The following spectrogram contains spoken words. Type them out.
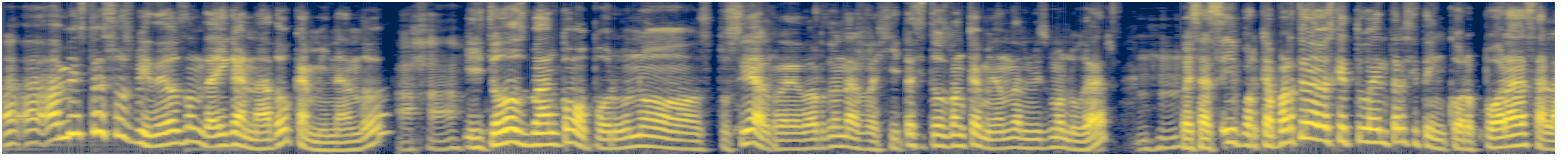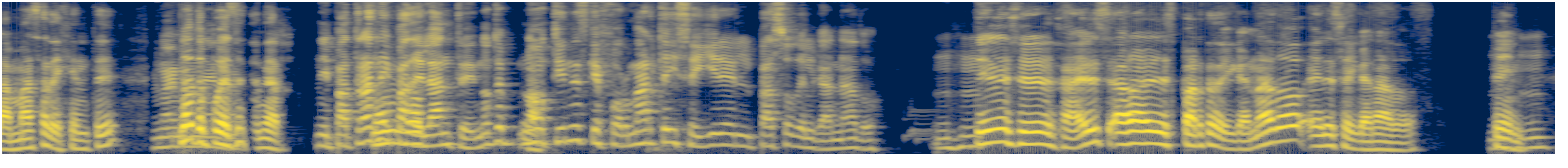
¿ha- ha- ¿Han visto esos videos donde hay ganado caminando? Ajá. Y todos van como por unos, pues sí, alrededor de unas rejitas y todos van caminando al mismo lugar. Pues así, porque aparte una vez que tú entras y te incorporas a la masa de gente, No te puedes detener. Ni para atrás No, ni para no. adelante. No, te, no. Tienes que formarte y seguir el paso del ganado. Ujú, Tienes, eh, ajá, eres, ahora eres parte del ganado, eres el ganado. fin.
